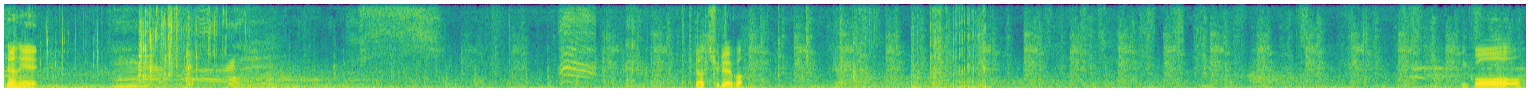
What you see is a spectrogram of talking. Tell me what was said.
그냥 해. 야 치료해봐 이거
